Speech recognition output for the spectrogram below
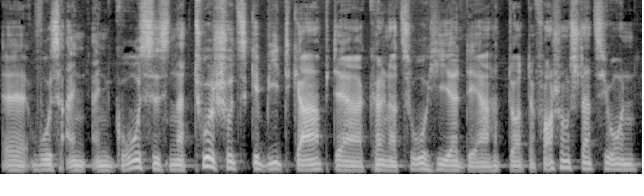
äh, wo es ein, ein großes Naturschutzgebiet gab. Der Kölner Zoo hier, der hat dort eine Forschungsstation.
